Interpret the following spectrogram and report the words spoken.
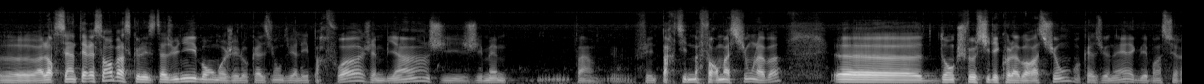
Euh, alors c'est intéressant parce que les États-Unis, bon, moi j'ai l'occasion d'y aller parfois, j'aime bien, j'ai même fait une partie de ma formation là-bas. Euh, donc je fais aussi des collaborations occasionnelles avec des brasseurs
